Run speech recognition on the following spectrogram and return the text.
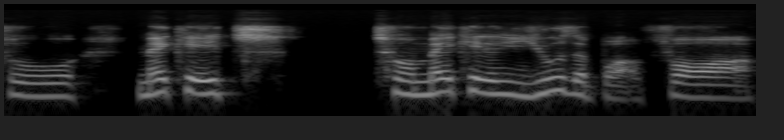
to make it to make it usable for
